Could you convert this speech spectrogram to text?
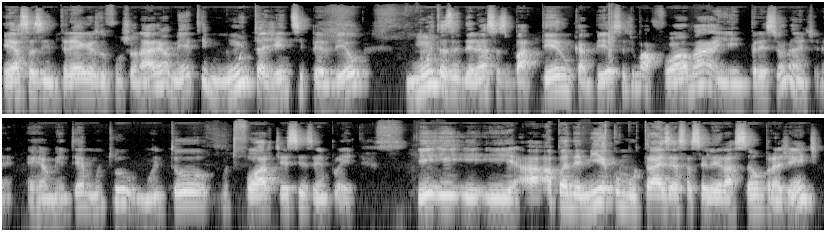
essas entregas do funcionário, realmente muita gente se perdeu, muitas lideranças bateram cabeça de uma forma impressionante, né? É, realmente é muito, muito, muito forte esse exemplo aí. E, e, e a, a, pandemia, como traz essa aceleração para a gente,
